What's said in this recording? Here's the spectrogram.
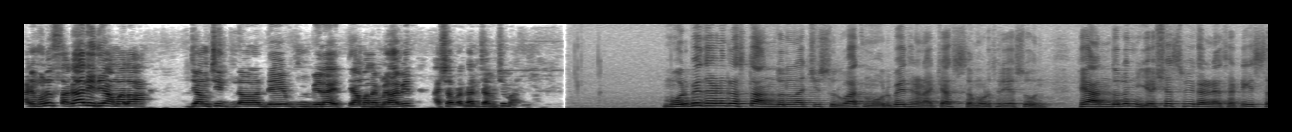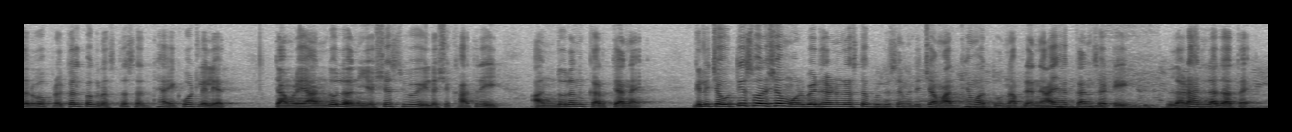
आणि म्हणून सगळा निधी आम्हाला जी आमची देय बिलं आहेत ती आम्हाला मिळावीत अशा प्रकारची आमची मागणी मोरबे धरणग्रस्त आंदोलनाची सुरुवात मोरबे धरणाच्या समोर झाली असून हे आंदोलन यशस्वी करण्यासाठी सर्व प्रकल्पग्रस्त सध्या एकवटलेले आहेत. त्यामुळे हे आंदोलन यशस्वी होईल अशी खात्री आंदोलनकर्त्यांना आहे गेली चौतीस वर्ष मोरबे धरणग्रस्त कृती समितीच्या माध्यमातून आपल्या न्याय हक्कांसाठी लढा दिला जात आहे.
